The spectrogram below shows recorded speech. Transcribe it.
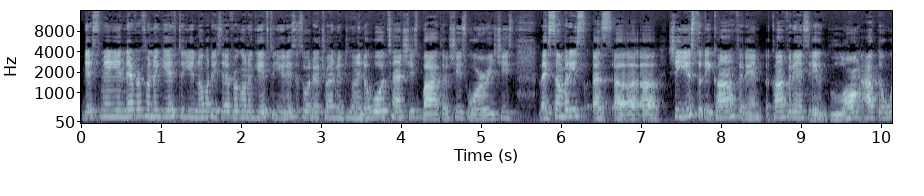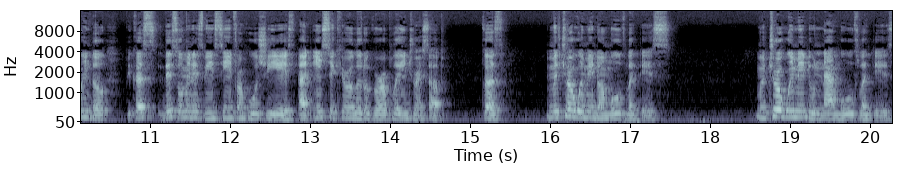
this man you're never gonna give to you. Nobody's ever gonna give to you. This is what they're trying to do. And the whole time she's bothered, she's worried. She's like somebody's. Uh, uh, uh, she used to be confident. The confidence is long out the window because this woman is being seen for who she is, an insecure little girl playing dress up. Because mature women don't move like this. Mature women do not move like this.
